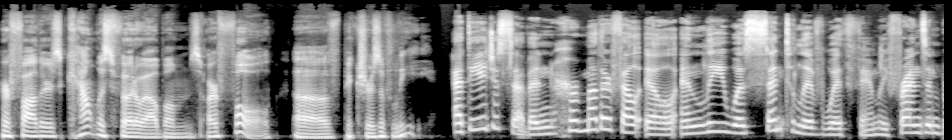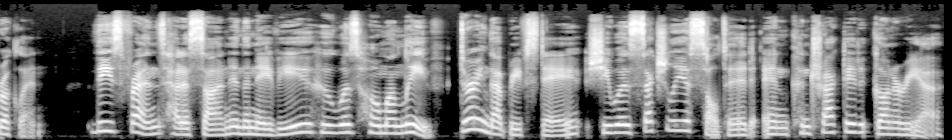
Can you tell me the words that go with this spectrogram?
Her father's countless photo albums are full of pictures of Lee. At the age of seven, her mother fell ill and Lee was sent to live with family friends in Brooklyn. These friends had a son in the Navy who was home on leave. During that brief stay, she was sexually assaulted and contracted gonorrhea.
